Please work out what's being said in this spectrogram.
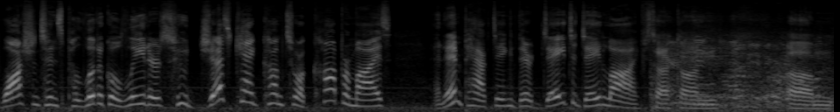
Washington's political leaders who just can't come to a compromise and impacting their day-to-day lives. Attack on, um,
